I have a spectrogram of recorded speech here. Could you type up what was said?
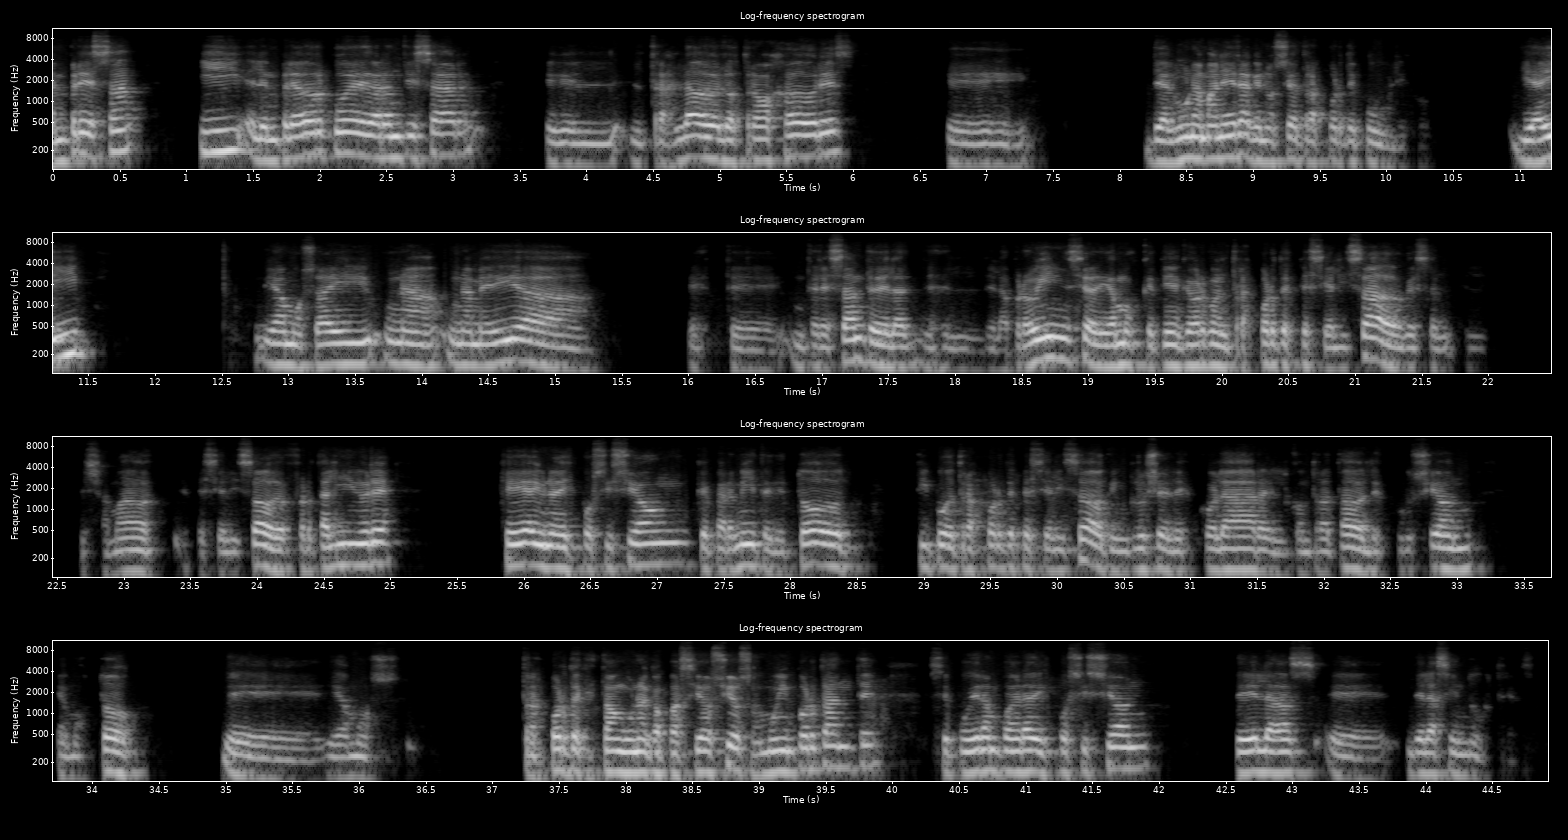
empresa y el empleador puede garantizar el, traslado de los trabajadores eh, de alguna manera que no sea transporte público. Y ahí, digamos, hay una, medida este, interesante de la, provincia, digamos, que tiene que ver con el transporte especializado, que es el llamado especializado de oferta libre, que hay una disposición que permite que todo tipo de transporte especializado, que incluye el escolar, el contratado, el de excursión, digamos, todo, eh, digamos, transportes que están con una capacidad ociosa muy importante, se pudieran poner a disposición de las, eh, de las industrias.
